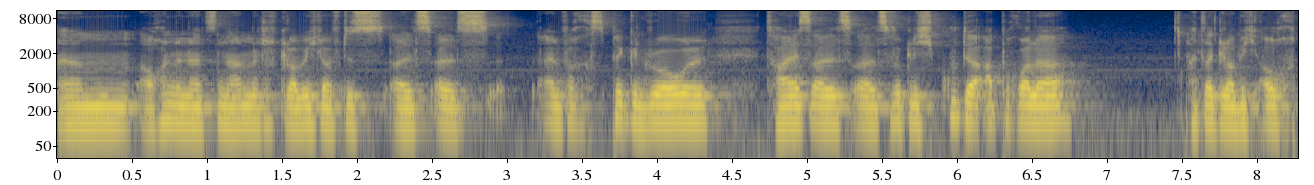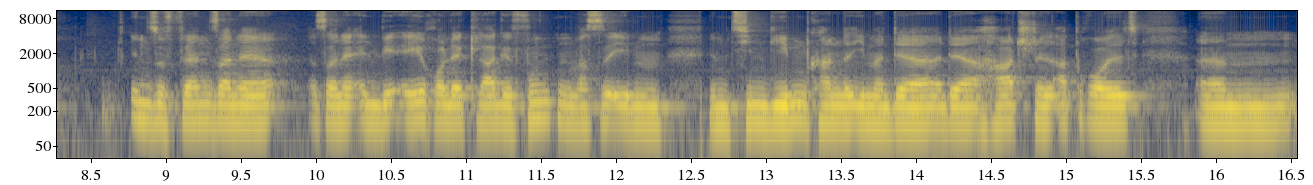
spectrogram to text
Ähm, auch in der Nationalmannschaft, glaube ich, läuft es als, als einfaches Pick and Roll. Theiss als, als wirklich guter Abroller hat er, glaube ich, auch insofern seine, seine NBA-Rolle klar gefunden, was er eben einem Team geben kann. Jemand, der, der hart schnell abrollt, ähm,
